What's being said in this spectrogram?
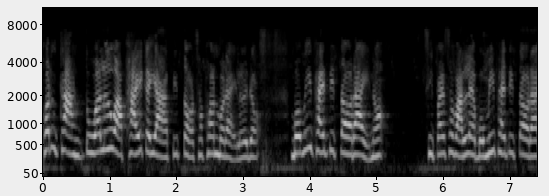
คนข้างตัวหรือว่าไผก็อย่าติดต่อเฉพาะบ่ได้เลยเนาะบ่มีไผติดต่อได้เนาะสิไปสวรรค์แหล้วบ่มีไผติดต่อได้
